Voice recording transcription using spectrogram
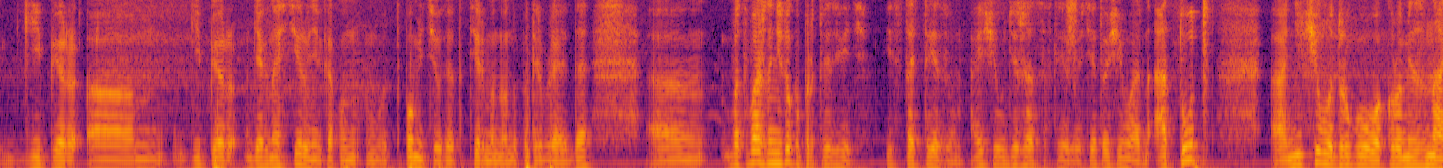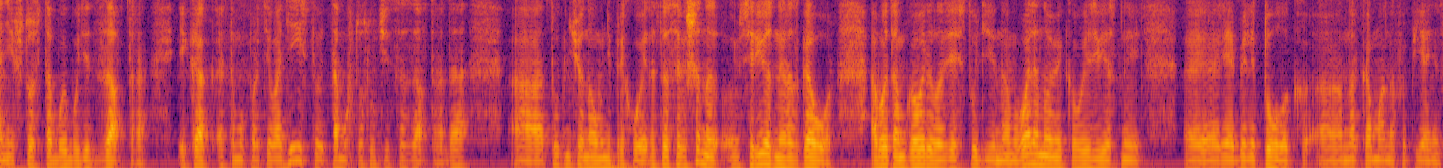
гипер, эм, гипердиагностировании, как он, вот, помните, вот этот термин он употребляет, да? Э, Вот важно не только протрезветь и стать трезвым, а еще удержаться в трезвости. Это очень важно. А тут ничего другого, кроме знаний, что с тобой будет завтра и как этому противодействовать, тому, что случится завтра, да, а, тут ничего нового не приходит. Это совершенно серьезный разговор. Об этом говорила здесь в студии нам Валя Новикова, известный э, реабилитолог э, наркоманов и пьяниц.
